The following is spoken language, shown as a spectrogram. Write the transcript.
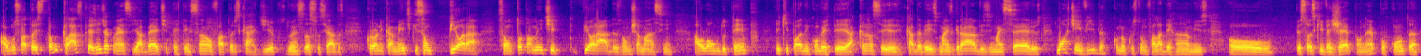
alguns fatores tão clássicos que a gente já conhece, diabetes, hipertensão, fatores cardíacos, doenças associadas cronicamente, que são piorar, são totalmente pioradas, vamos chamar assim, ao longo do tempo e que podem converter a câncer cada vez mais graves e mais sérios, morte em vida, como eu costumo falar, derrames ou pessoas que vegetam, né, por conta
